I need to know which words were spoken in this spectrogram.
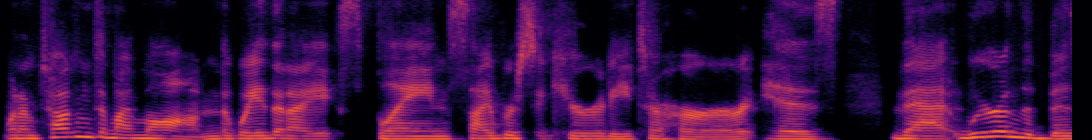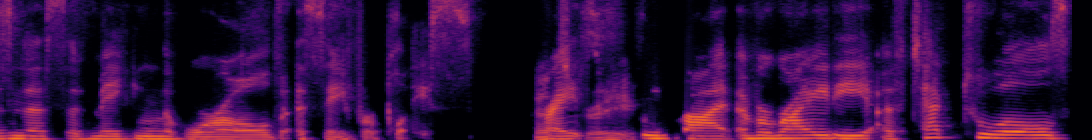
when I'm talking to my mom, the way that I explain cybersecurity to her is that we're in the business of making the world a safer place. That's right. So we've got a variety of tech tools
